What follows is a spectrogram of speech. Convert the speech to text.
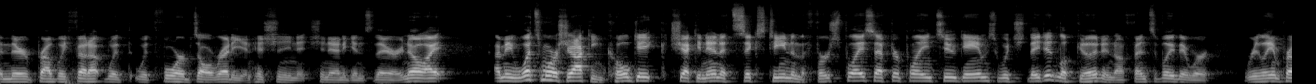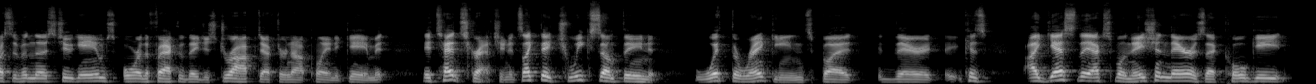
and they're probably fed up with with Forbes already and his shenan- shenanigans there. No, I. I mean, what's more shocking? Colgate checking in at 16 in the first place after playing two games, which they did look good, and offensively they were really impressive in those two games, or the fact that they just dropped after not playing a game. It it's head scratching. It's like they tweak something with the rankings, but they're because I guess the explanation there is that Colgate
